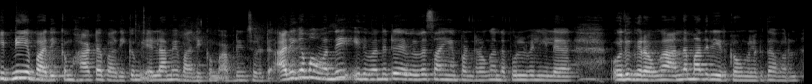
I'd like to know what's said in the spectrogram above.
கிட்னியை பாதிக்கும் ஹார்ட்டை பாதிக்கும் எல்லாமே பாதிக்கும் அப்படின்னு சொல்லிட்டு. அதிகமாக வந்து இது வந்துட்டு விவசாயம் பண்ணுறவங்க அந்த புல்வெளியில் ஒதுங்குறவங்க அந்த மாதிரி இருக்கவங்களுக்கு தான் வரணும்.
